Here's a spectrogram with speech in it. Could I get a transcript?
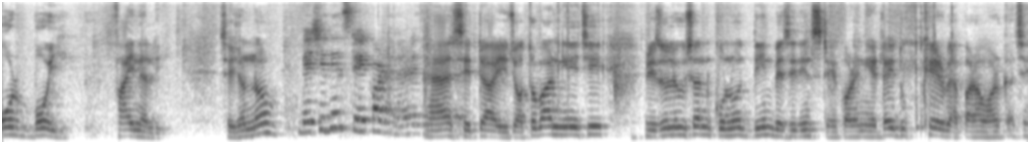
করবই ফাইনালি সেই জন্য বেশি দিন স্টে করে না হ্যাঁ সেটাই। যতবার নিয়েছি রেজলিউশন কোনো দিন বেশি দিন স্টে করেনি। এটাই দুঃখের ব্যাপার আমার কাছে।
